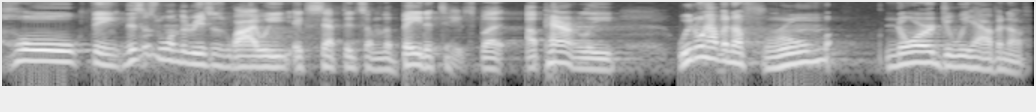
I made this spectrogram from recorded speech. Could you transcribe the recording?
whole thing, this is one of the reasons why we accepted some of the beta tapes, but apparently we don't have enough room nor do we have enough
